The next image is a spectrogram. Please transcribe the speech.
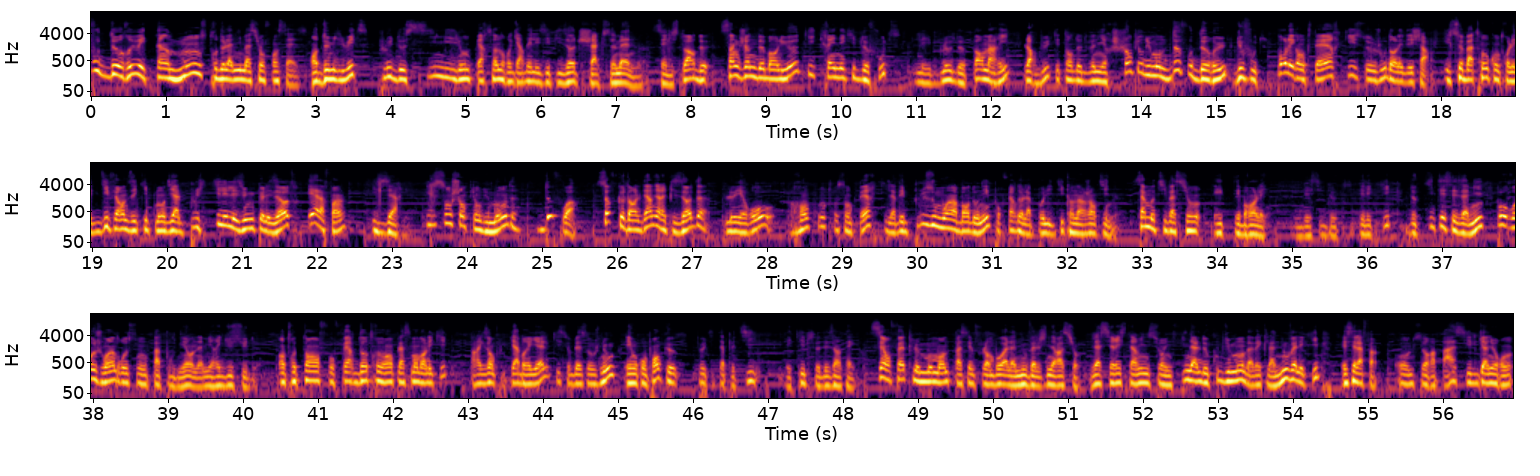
Foot de rue est un monstre de l'animation française. En 2008, plus de 6 millions de personnes regardaient les épisodes chaque semaine. C'est l'histoire de 5 jeunes de banlieue qui créent une équipe de foot, les Bleus de Port-Marie, leur but étant de devenir champion du monde de foot de rue, du foot pour les gangsters qui se jouent dans les décharges. Ils se battront contre les différentes équipes mondiales plus stylées les unes que les autres, et à la fin, ils y arrivent. Ils sont champions du monde deux fois. Sauf que dans le dernier épisode, le héros rencontre son père qu'il avait plus ou moins abandonné pour faire de la politique en Argentine. Sa motivation est ébranlée. Il décide de quitter l'équipe, de quitter ses amis pour rejoindre son papounet en Amérique du Sud. Entre-temps, faut faire d'autres remplacements dans l'équipe, par exemple Gabriel qui se blesse au genou, et on comprend que petit à petit, l'équipe se désintègre. C'est en fait le moment de passer le flambeau à la nouvelle génération. La série se termine sur une finale de Coupe du Monde avec la nouvelle équipe, et c'est la fin. On ne saura pas s'ils gagneront,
